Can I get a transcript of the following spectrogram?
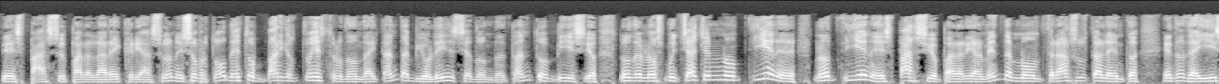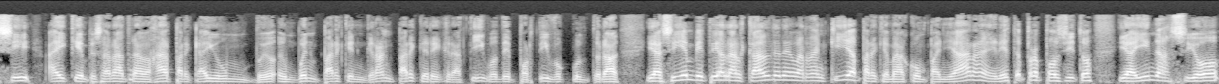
de espacios para la recreación y sobre todo de estos barrios nuestros donde hay tanta violencia, donde hay tanto vicio, donde los muchachos no tienen, no tienen espacio para realmente mostrar sus talentos. Entonces ahí sí hay que empezar a trabajar para que haya un, un buen parque, un gran parque recreativo, deportivo, cultural. Y así invité al alcalde de Barranquilla para que me acompañara en este propósito y ahí nació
